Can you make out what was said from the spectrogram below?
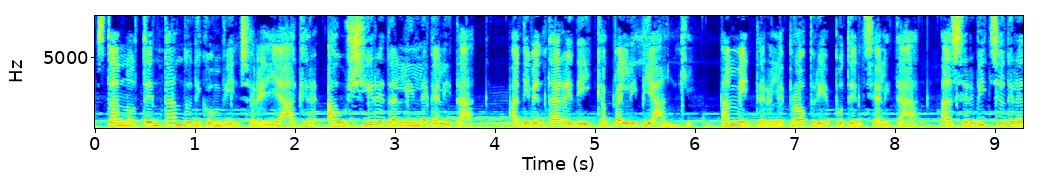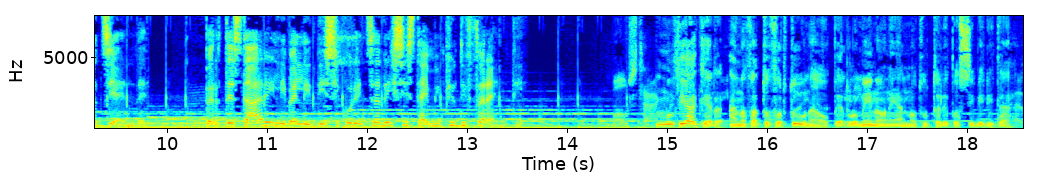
stanno tentando di convincere gli hacker a uscire dall'illegalità, a diventare dei cappelli bianchi, a mettere le proprie potenzialità al servizio delle aziende, per testare i livelli di sicurezza dei sistemi più differenti. Molti hacker hanno fatto fortuna o perlomeno ne hanno tutte le possibilità.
